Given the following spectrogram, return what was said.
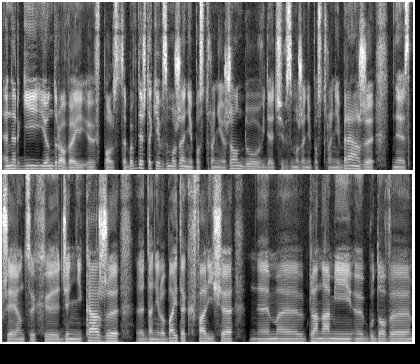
energii jądrowej w Polsce, bo widać takie wzmożenie po stronie rządu, widać wzmożenie po stronie branży, sprzyjających dziennikarzy. Daniel Obajtek chwali się planami budowy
